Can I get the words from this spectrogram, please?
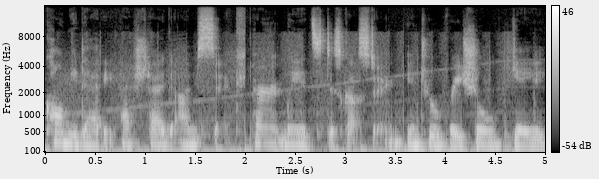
Call me daddy. Hashtag I'm sick. Apparently, it's disgusting. Interracial gay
